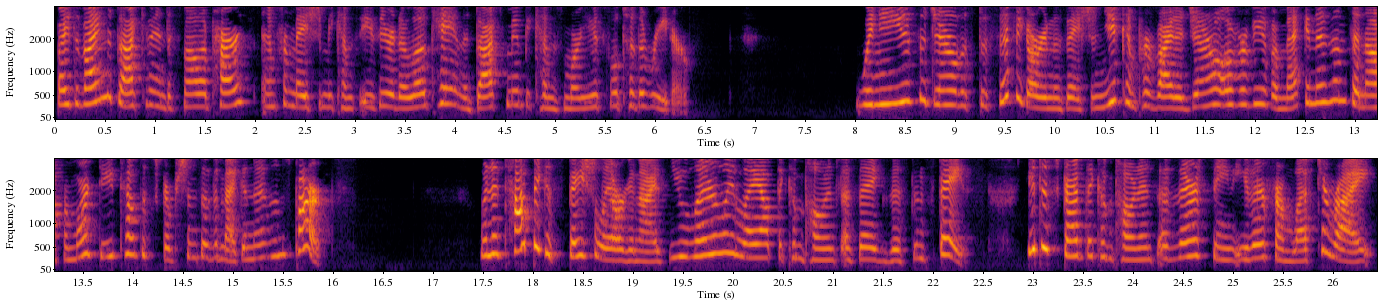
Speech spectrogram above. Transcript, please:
By dividing the document into smaller parts, information becomes easier to locate and the document becomes more useful to the reader. When you use the general to specific organization, you can provide a general overview of a mechanism, then offer more detailed descriptions of the mechanism's parts. When a topic is spatially organized, you literally lay out the components as they exist in space. You describe the components as they're seen either from left to right,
